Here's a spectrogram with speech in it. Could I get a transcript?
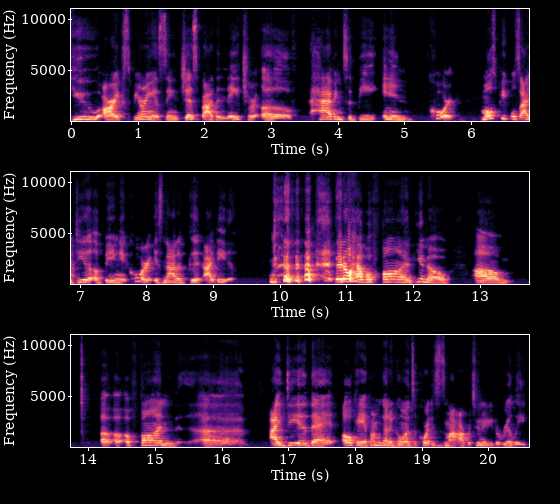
you are experiencing just by the nature of having to be in court. Most people's idea of being in court is not a good idea. they don't have a fun, you know, um, a, a, a fun uh, idea that okay, if I'm going to go into court, this is my opportunity to really,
